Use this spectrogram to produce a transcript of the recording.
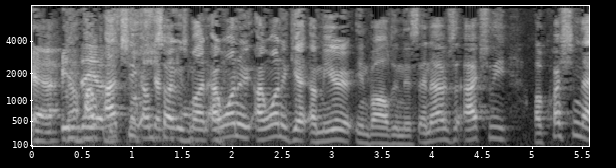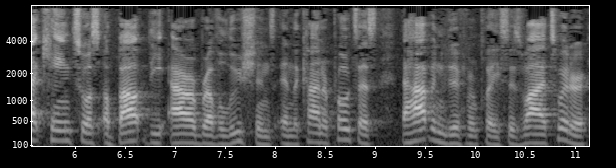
Uh, actually, I'm sorry, Usman. I want to I want to get Amir involved in this, and I was actually a question that came to us about the Arab revolutions and the kind of protests that happened in different places via Twitter,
